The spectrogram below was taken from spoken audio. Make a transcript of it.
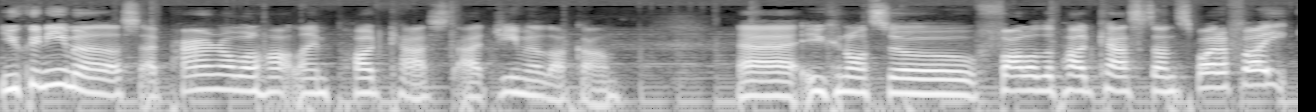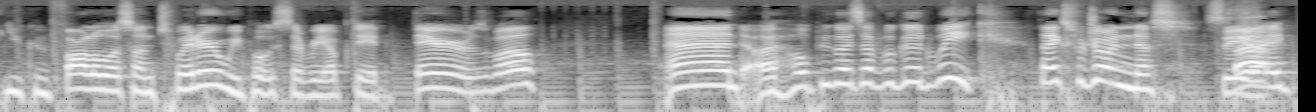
you can email us at paranormalhotlinepodcast at gmail.com. Uh, you can also follow the podcast on Spotify. You can follow us on Twitter. We post every update there as well. And I hope you guys have a good week. Thanks for joining us. See ya. Bye.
